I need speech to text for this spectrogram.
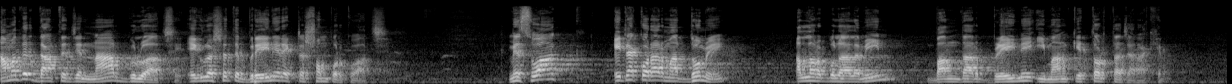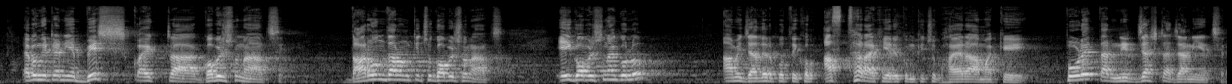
আমাদের দাঁতের যে নার্ভগুলো আছে, এগুলোর সাথে ব্রেইনের একটা সম্পর্ক আছে। মেসোয়াক এটা করার মাধ্যমে আল্লাহ রব্বুল আলমিন বান্দার ব্রেইনে ইমানকে তরতাজা রাখেন। এবং এটা নিয়ে বেশ কয়েকটা গবেষণা আছে। দারুণ দারুণ কিছু গবেষণা আছে। এই গবেষণাগুলো আমি যাদের প্রতি খুব আস্থা রাখি, এরকম কিছু ভাইয়েরা আমাকে পড়ে তার নির্যাসটা জানিয়েছেন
